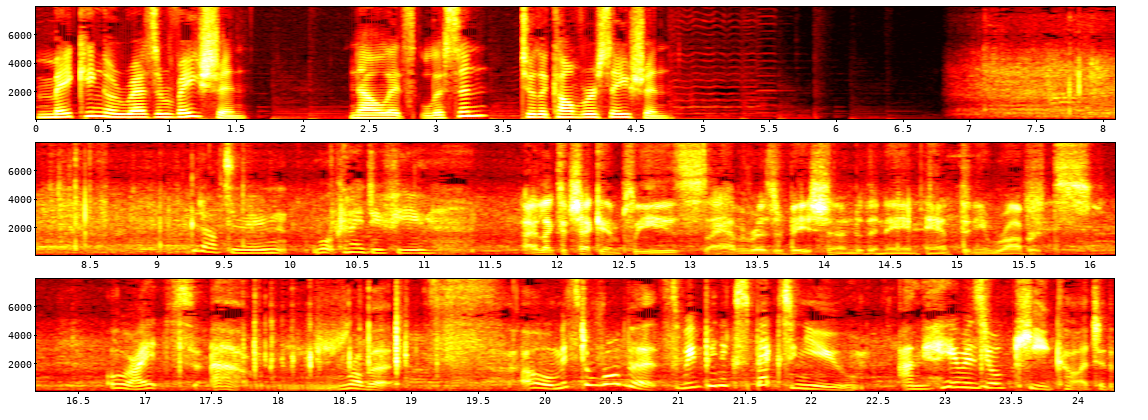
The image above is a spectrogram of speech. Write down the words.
making a reservation. Now let's listen to the conversation. Good afternoon. What can I do for you? I'd like to check in, please. I have a reservation under the name Anthony Roberts. All right. Uh, Roberts. Oh, Mr. Roberts, we've been expecting you. And here is your key card to the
